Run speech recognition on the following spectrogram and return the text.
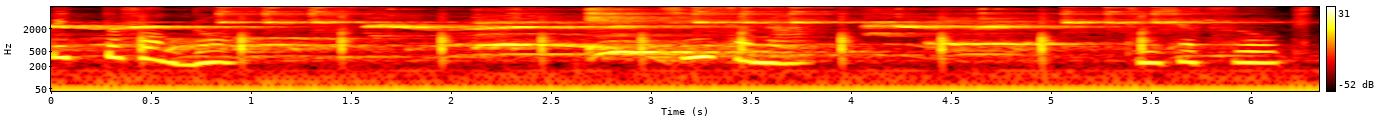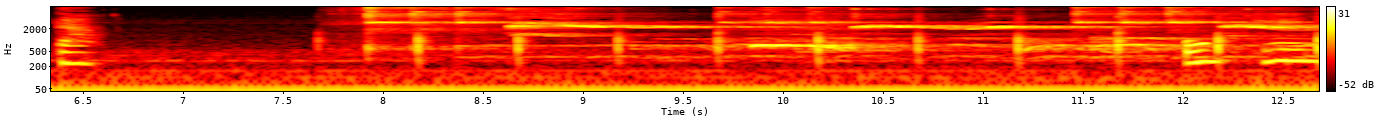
ビッドソンの小さな T シャツを着た。恩恵に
